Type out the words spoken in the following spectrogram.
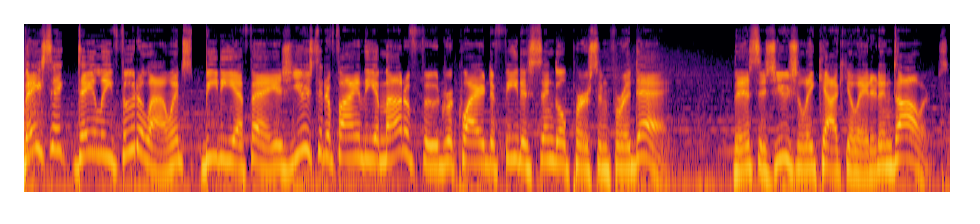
Basic Daily Food Allowance, BDFA, is used to define the amount of food required to feed a single person for a day. This is usually calculated in dollars.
